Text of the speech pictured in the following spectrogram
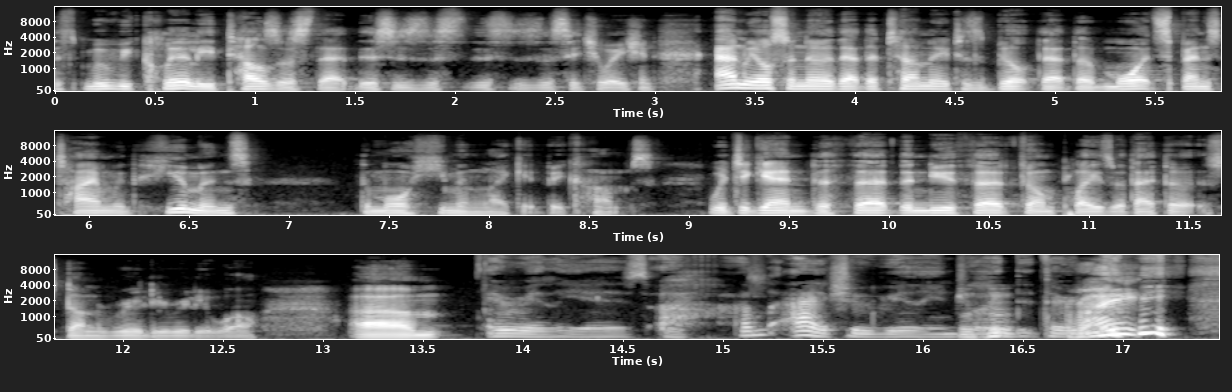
this movie clearly tells us that this is this, this is the situation, and we also know that the Terminator is built that the more it spends time with humans, the more human-like it becomes. Which again, the third, the new third film plays with. I thought it's done really, really well. Um, It really is. Ugh, I, actually really enjoyed the third Mm-hmm. Right? movie.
